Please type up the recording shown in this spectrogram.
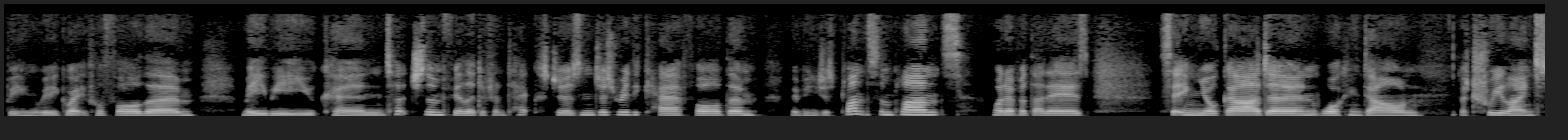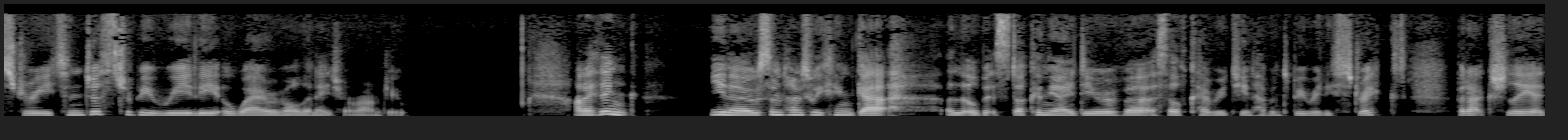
being really grateful for them. Maybe you can touch them feel the different textures and just really care for them. Maybe you just plant some plants whatever that is. Sitting in your garden walking down a tree lined street and just to be really aware of all the nature around you. And i think you know sometimes we can get a little bit stuck in the idea of a, a self care routine having to be really strict, but actually, I,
